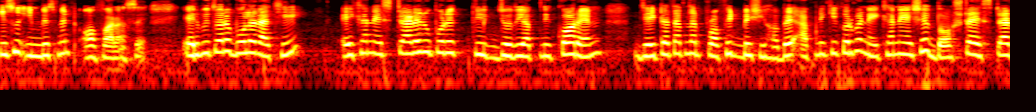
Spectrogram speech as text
কিছু ইনভেস্টমেন্ট অফার আছে। এর ভিতরে বলে রাখি এইখানে স্টারের উপরে ক্লিক যদি আপনি করেন, যেইটাতে আপনার প্রফিট বেশি হবে, আপনি কি করবেন, এইখানে এসে দশটা স্টার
